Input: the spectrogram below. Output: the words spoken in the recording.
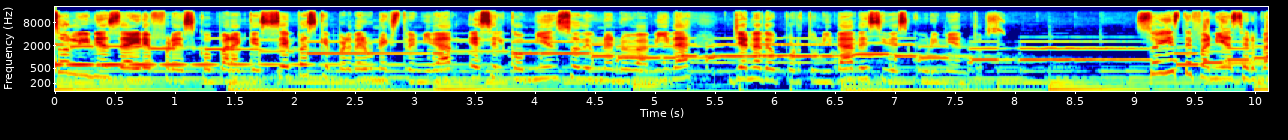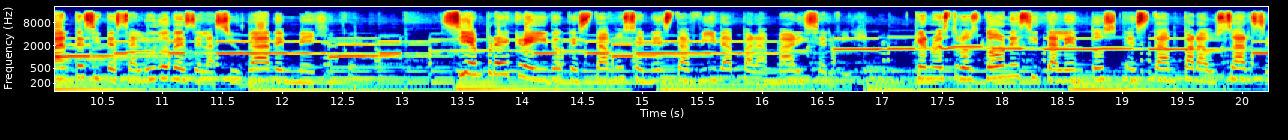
son líneas de aire fresco para que sepas que perder una extremidad es el comienzo de una nueva vida llena de oportunidades y descubrimientos. Soy Estefanía Cervantes y te saludo desde la Ciudad de México. Siempre he creído que estamos en esta vida para amar y servir, que nuestros dones y talentos están para usarse,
